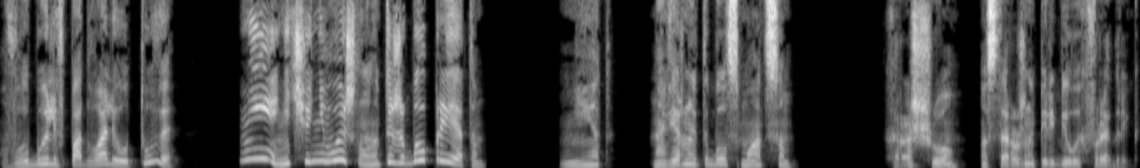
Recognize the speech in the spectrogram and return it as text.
«Вы были в подвале у Туве?» «Не, ничего не вышло, но ты же был при этом». «Нет, наверное, ты был с Матсом». «Хорошо», — осторожно перебил их Фредерик.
